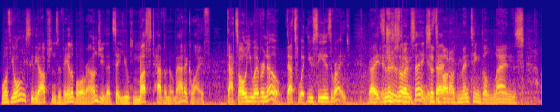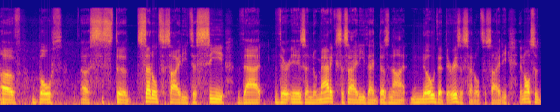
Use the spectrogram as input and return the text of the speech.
Well, if you only see the options available around you that say you must have a nomadic life, that's all you ever know. That's what you see is right, right? So this is what I'm saying. So it's about augmenting the lens of both uh, s- the settled society to see that there is a nomadic society that does not know that there is a settled society, and also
